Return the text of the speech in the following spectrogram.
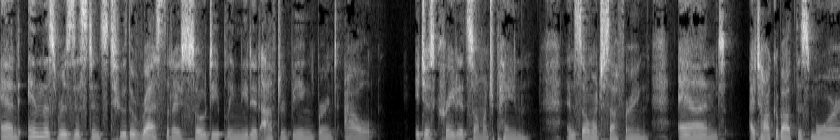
And in this resistance to the rest that I so deeply needed after being burnt out, it just created so much pain and so much suffering. And I talk about this more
